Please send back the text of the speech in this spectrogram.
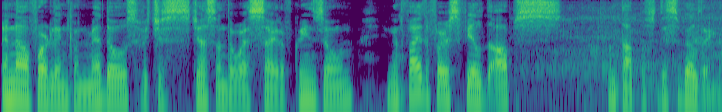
And now for Lincoln Meadows, which is just on the west side of Green Zone, you can find the first field ops on top of this building.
